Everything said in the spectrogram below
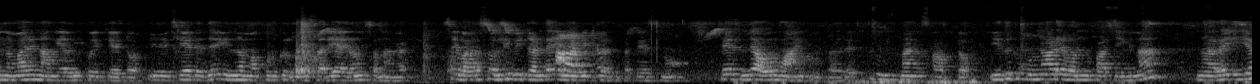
இந்த மாதிரி நாங்கள் இறந்து போய் கேட்டோம்? இது கேட்டது இல்லைம்மா கொடுக்குறவங்க சரியாயிரும்னு சொன்னாங்க. சரி வர சொல்லி வீட்டாண்ட எங்கள் வீட்டுக்காரர்கிட்ட பேசணும். பேசிட்டு அவரும் வாங்கி கொடுத்தாரு. நாங்கள் சாப்பிட்டோம். இதுக்கு முன்னாடி வந்து பார்த்தீங்கன்னா நிறைய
